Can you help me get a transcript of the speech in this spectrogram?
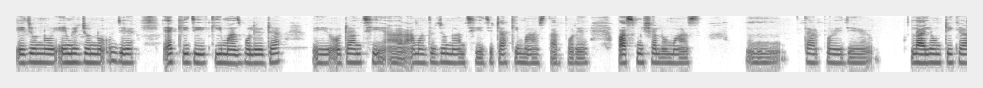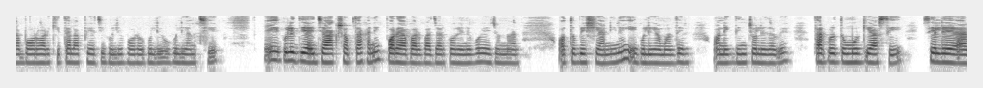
এই জন্য এমের জন্য যে এক কেজি কী মাছ বলে ওটা ওটা আনছি। আর আমাদের জন্য আনছি যে টাকি মাছ, তারপরে পাঁচ মিশালো মাছ তারপরে যে লাইলন টিকা, বড় আর কি তেলাপিয়া যেগুলি বড়গুলি ওগুলি আনছি। এইগুলি দিয়ে যাক সপ্তাহখানিক, পরে আবার বাজার করে নেব। এই জন্য আর অত বেশি আনি নাই। এগুলি আমাদের অনেক দিন চলে যাবে। তারপরে তো মুরগি আসি। ছেলে আর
